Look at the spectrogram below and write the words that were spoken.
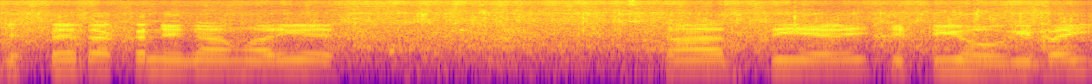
ਜਿੱਥੇ ਤੱਕ ਨਿਗਾਹ ਮਾਰੀਏ ਧਰਤੀ ਜਿਹੜੀ ਚਿੱਟੀ ਹੋ ਗਈ ਬਾਈ।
